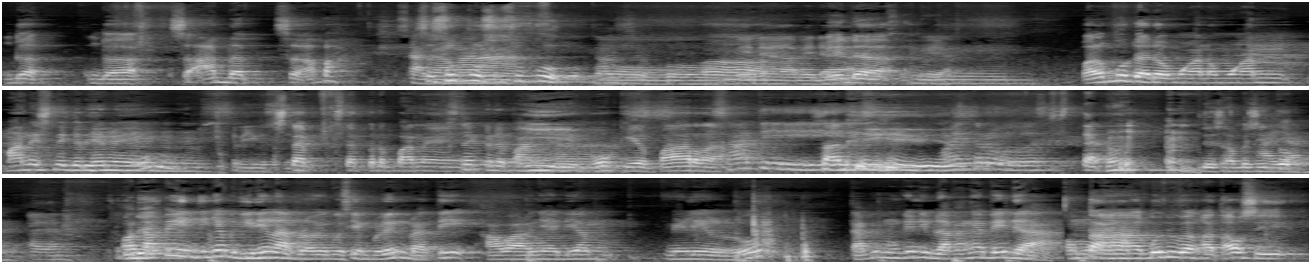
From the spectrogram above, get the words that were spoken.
nggak nggak seadat se apa Seagama. sesuku sesuku. Oh, Ah, beda, beda. Beda. Ya. Walaupun udah ada omongan-omongan manis nih ke dia nih. Serius. Step step ke depannya. Step ke depannya. Iya, gokil parah. Sadis. Sadis. Main terus. Step. Dia sampai situ. Ayang. Ayam. Oh tapi intinya beginilah bro, gue simpulin berarti awalnya dia milih lu, tapi mungkin di belakangnya beda. Entah, gue juga nggak tahu sih.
